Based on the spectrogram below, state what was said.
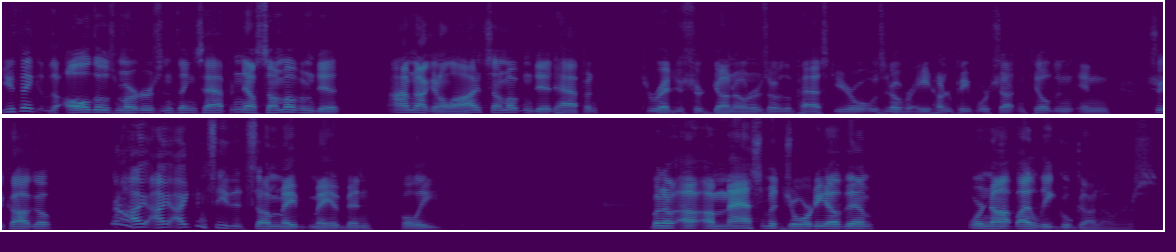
You think the, all those murders and things happened? Now, some of them did. I'm not going to lie. Some of them did happen to registered gun owners over the past year. What was it? Over 800 people were shot and killed in, in Chicago. No, I, I, I can see that some may may have been fully, but a, a mass majority of them were not by legal gun owners.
